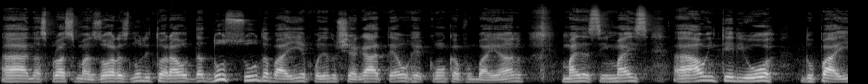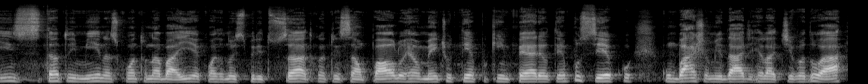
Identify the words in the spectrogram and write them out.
ah, nas próximas horas no litoral da, do sul da Bahia, podendo chegar até o recôncavo baiano, mas assim, mais ah, ao interior do país, tanto em Minas quanto na Bahia, quanto no Espírito Santo, quanto em São Paulo, realmente o tempo que impera é o tempo seco, com baixa umidade relativa do ar,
